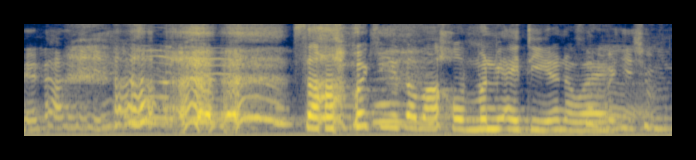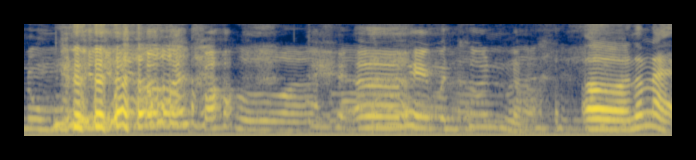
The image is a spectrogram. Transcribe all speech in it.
เน้นอะไรสามัคคีสมาคมมันมีไอจีด้วยนะสเว้ยมัยที่ชุมนุมอะไรอย่างเงี้ยเข้าใจปะเออเพลงมันขึ้นอะเออนั่นแหละ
